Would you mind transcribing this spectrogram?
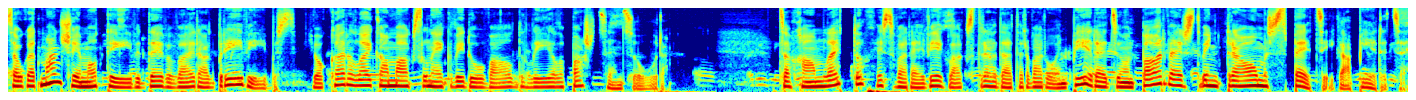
Savukārt man šie motīvi deva vairāk brīvības, jo kara laikā mākslinieku vidū valda liela pašcensūra. Caur Hamletu es varēju vieglāk strādāt ar varoņu pieredzi un pārvērst viņu traumas spēcīgā pieredzē.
